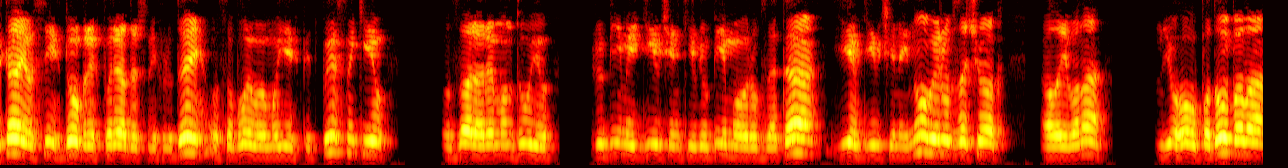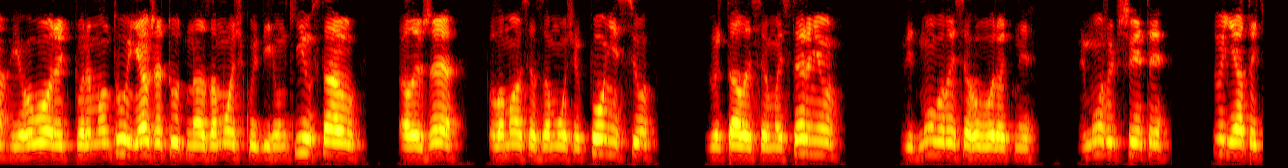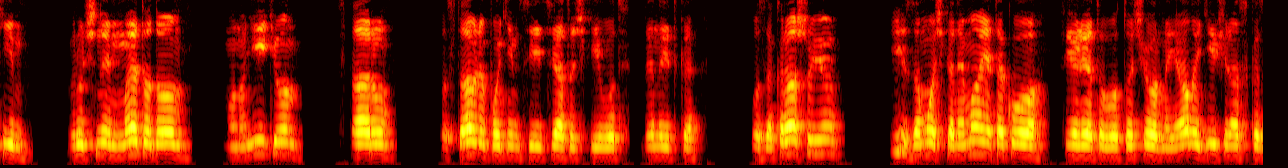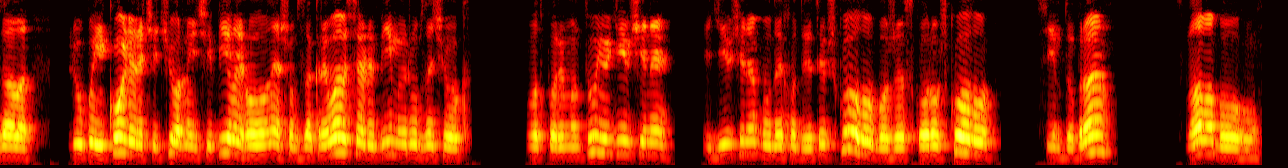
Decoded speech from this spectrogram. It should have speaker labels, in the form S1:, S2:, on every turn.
S1: Вітаю всіх добрих, порядочних людей, особливо моїх підписників. От зараз ремонтую любімій дівчинки любімого рюкзака. Є в дівчини новий рюкзачок, але й вона його вподобала і говорить, поремонтуй. Я вже тут на замочку бігунків ставив, але вже поламався замочок повністю. Зверталися в майстерню, відмовилися, говорять, не не можуть вшити, то я таким ручним методом мононітіон стару поставлю потім ці цяточки, от де нитка, позакрашую. І замочка немає такого фіолетового, то чорний, але дівчина сказала, любий колір, чи чорний, чи білий, головне, щоб закривався любимий рюкзачок. От поремонтую дівчини. І дівчина буде ходити в школу, бо вже скоро в школу. Всім добра, слава Богу.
